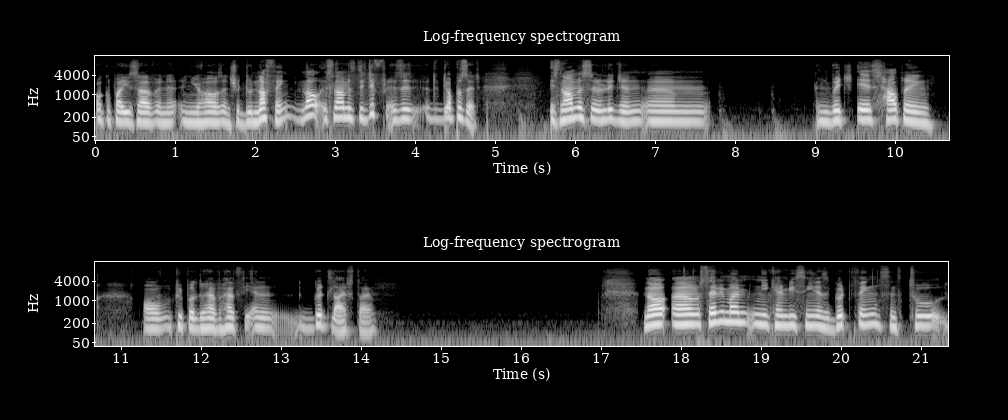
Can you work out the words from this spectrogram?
occupy yourself in in your house and should do nothing. No, Islam is the different. Is the opposite. Islam is a religion um, which is helping all people to have healthy and good lifestyle. Now, um, saving money can be seen as a good thing since tools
